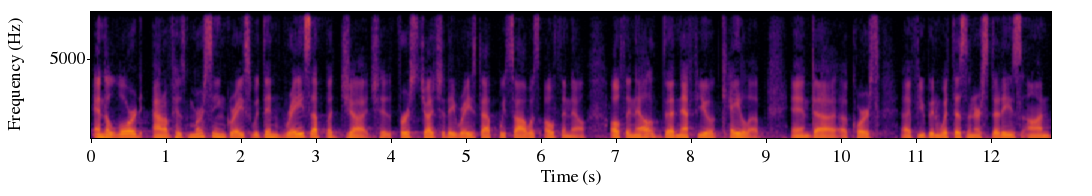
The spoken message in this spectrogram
And the Lord, out of his mercy and grace, would then raise up a judge. The first judge that they raised up, we saw, was Othniel. Othniel, the nephew of Caleb. And uh, of course, if you've been with us in our studies on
